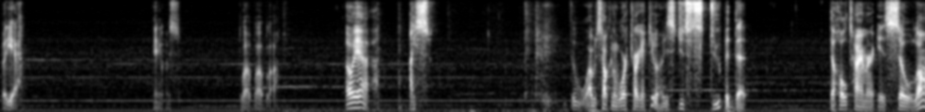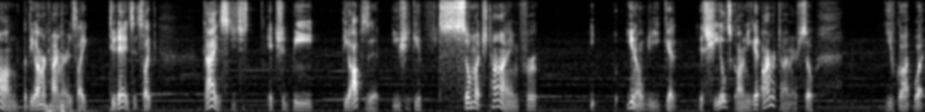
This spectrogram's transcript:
but yeah. Anyways, blah blah blah. Oh yeah, I. I was talking to War Target too. I was just stupid that the whole timer is so long, but the armor timer is like two days. It's like, guys, just it should be the opposite. You should give so much time for, you know, you get his shield's gone, you get armor timer. So you've got what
